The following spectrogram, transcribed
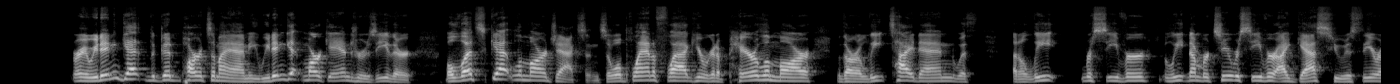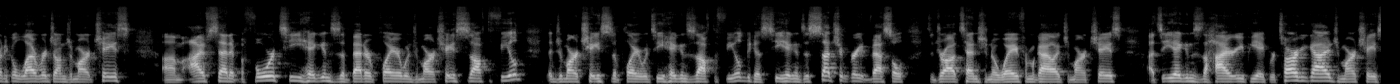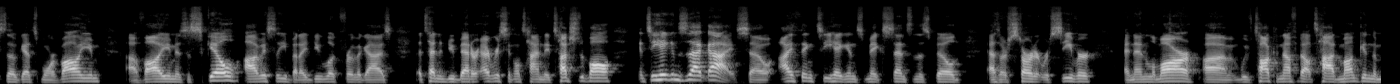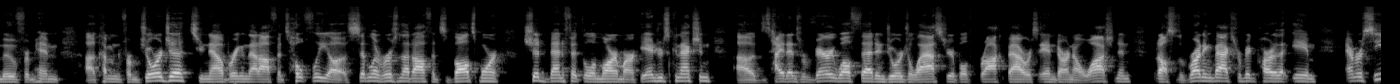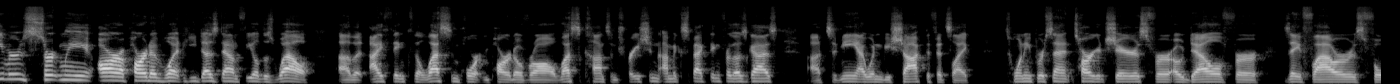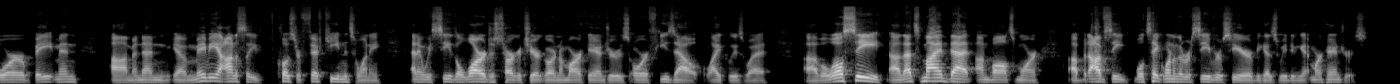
right, we didn't get the good parts of Miami. We didn't get Mark Andrews either. But let's get Lamar Jackson. So we'll plant a flag here. We're going to pair Lamar with our elite tight end with an elite receiver, elite number two receiver, I guess, who is theoretical leverage on Ja'Marr Chase. Um, I've said it before. Tee Higgins is a better player when Ja'Marr Chase is off the field than Ja'Marr Chase is a player when Tee Higgins is off the field because Tee Higgins is such a great vessel to draw attention away from a guy like Ja'Marr Chase. Uh, Tee Higgins is the higher EPA per target guy. Jamar Chase, though, gets more volume. Uh, volume is a skill, obviously, but I do look for the guys that tend to do better every single time they touch the ball. And Tee Higgins is that guy. So I think Tee Higgins makes sense in this build as our start at receiver. And then Lamar, um, we've talked enough about Todd Monken, the move from him uh, coming from Georgia to now bringing that offense. Hopefully, a similar version of that offense to Baltimore should benefit the Lamar Mark Andrews connection. Uh, the tight ends were very well fed in Georgia last year, both Brock Bowers and Darnell Washington, but also the running backs were a big part of that game. And receivers certainly are a part of what he does downfield as well. Uh, but I think the less important part overall, less concentration I'm expecting for those guys. Uh, to me, I wouldn't be shocked if it's like 20% target shares for Odell, for Zay Flowers, for Bateman. Um, and then, you know, maybe honestly closer 15 to 20. And then we see the largest target share going to Mark Andrews, or if he's out, Likely's way. Uh, but we'll see. Uh, that's my bet on Baltimore. Uh, but obviously, we'll take one of the receivers here because we didn't get Mark Andrews.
